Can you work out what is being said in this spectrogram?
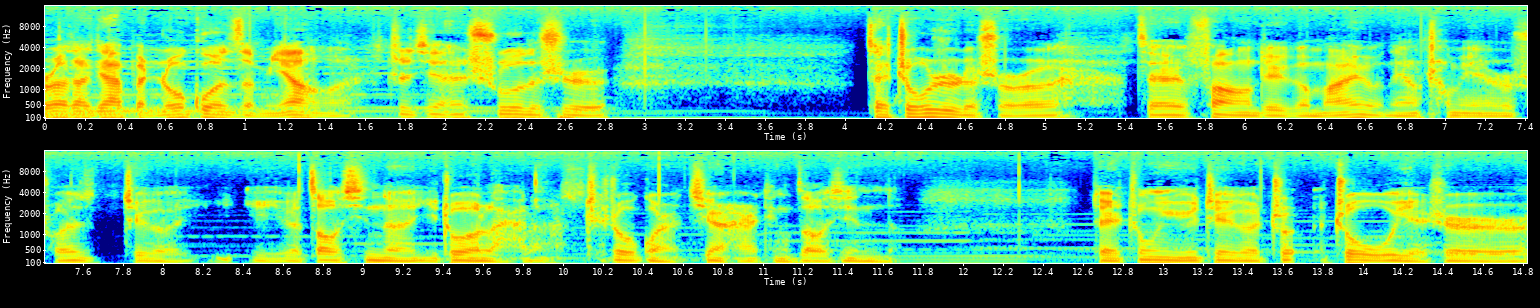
不知道大家本周过得怎么样啊？之前说的是在周日的时候，在放这个马友那张唱片的时候说，这个一个糟心的一周又来了。这周果然其实还是挺糟心的。对，终于这个周周五也是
